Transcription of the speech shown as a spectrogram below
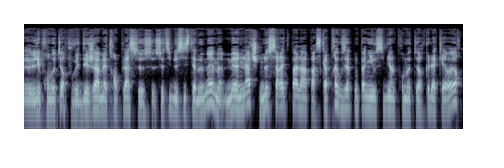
les promoteurs pouvaient déjà mettre en place ce, ce, type de système eux-mêmes, mais Unlatch ne s'arrête pas là, parce qu'après, vous accompagnez aussi bien le promoteur que l'acquéreur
